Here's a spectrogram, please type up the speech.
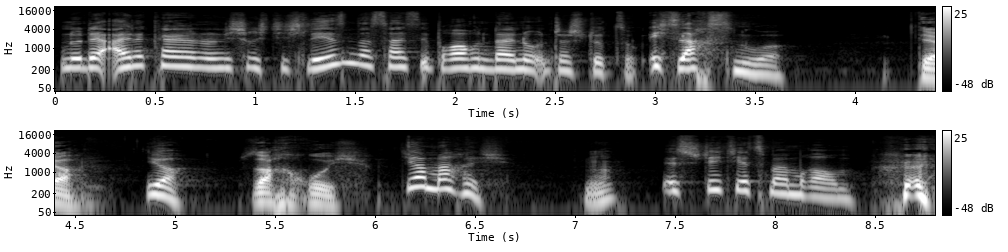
Nur der eine kann ja noch nicht richtig lesen, das heißt, sie brauchen deine Unterstützung. Ich sag's nur. Ja, Ja. sag ruhig. Ja, mache ich. Ne? es steht jetzt mal im Raum.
